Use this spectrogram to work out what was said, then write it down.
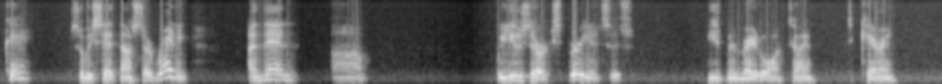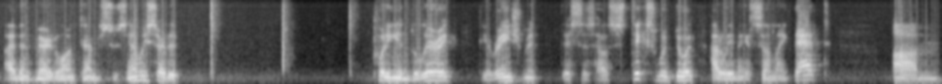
okay. So we sat down and started writing. And then um, we used our experiences. He's been married a long time to Karen. I've been married a long time to Suzanne. We started putting in the lyric, the arrangement. This is how Styx would do it. How do we make it sound like that? Um,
